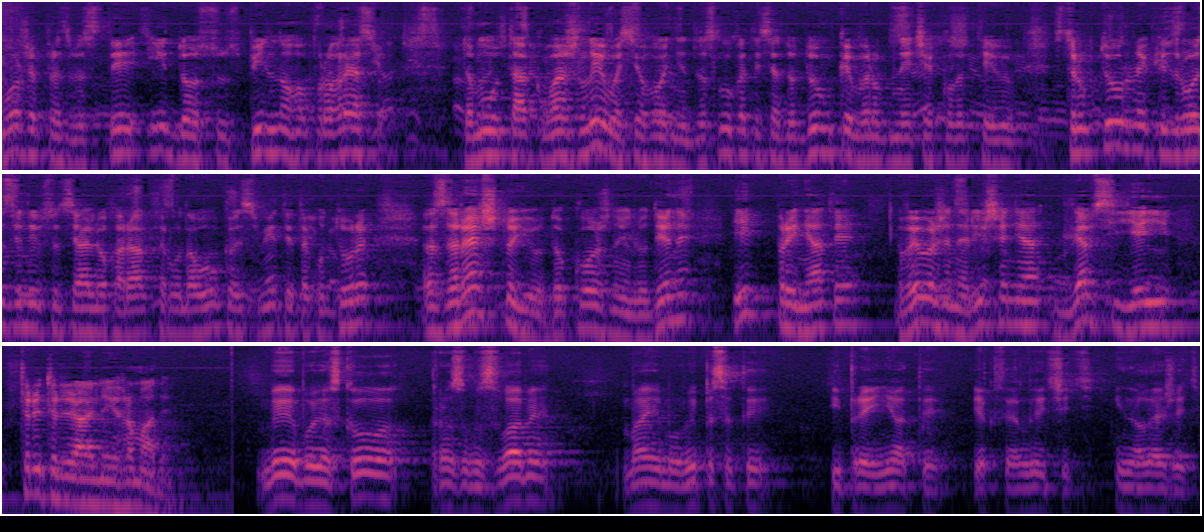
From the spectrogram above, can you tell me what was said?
може призвести і до суспільного прогресу. Тому так важливо сьогодні дослухатися до думки виробничих колективів, структурних підрозділів соціального характеру, науки, освіти та культури, зрештою до кожної людини і прийняти виважене рішення для всієї територіальної громади. Ми обов'язково разом з вами маємо виписати і прийняти, як це личить і належить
